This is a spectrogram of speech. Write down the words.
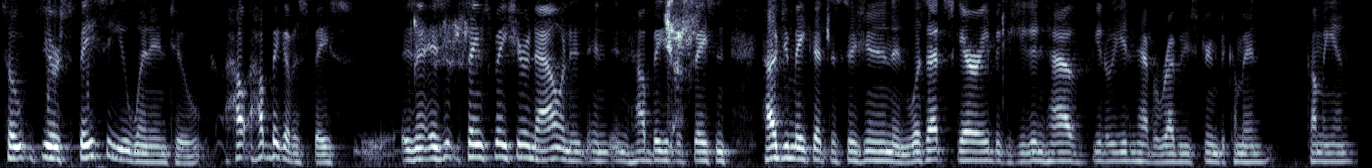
So your space that you went into, how how big of a space is it? Is it the same space you're now, and and, and how big yes. is the space? And how'd you make that decision? And was that scary because you didn't have you know you didn't have a revenue stream to come in coming in?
